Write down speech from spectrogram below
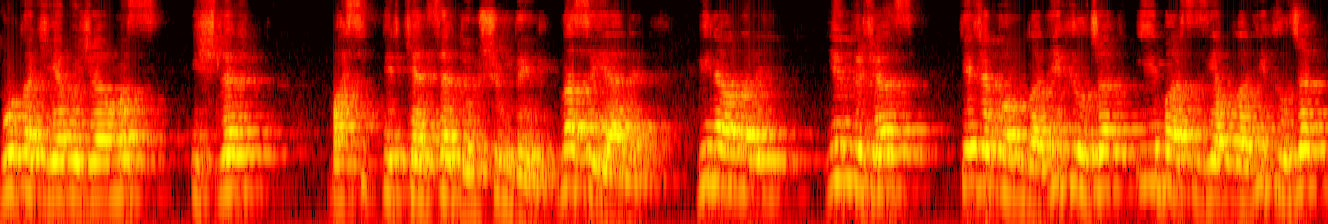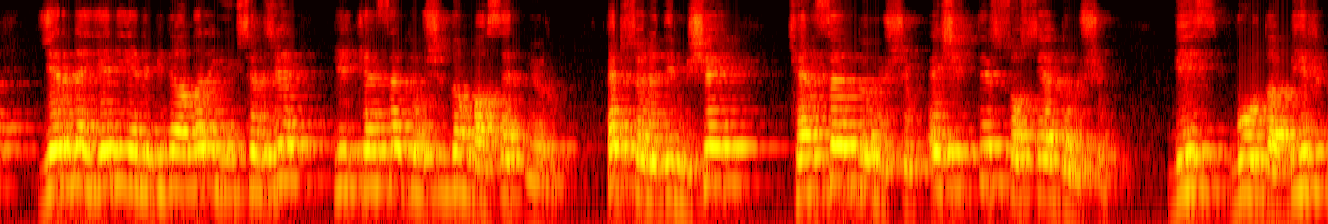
buradaki yapacağımız işler basit bir kentsel dönüşüm değil. Nasıl yani? Binaları yıkacağız, gece konular yıkılacak, imarsız yapılar yıkılacak, yerine yeni yeni binaların yükseleceği bir kentsel dönüşümden bahsetmiyorum. Hep söylediğim bir şey, kentsel dönüşüm eşittir sosyal dönüşüm. Biz burada bir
